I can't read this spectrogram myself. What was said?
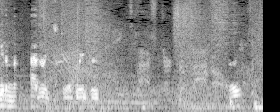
get the battery scale breakers. Right?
